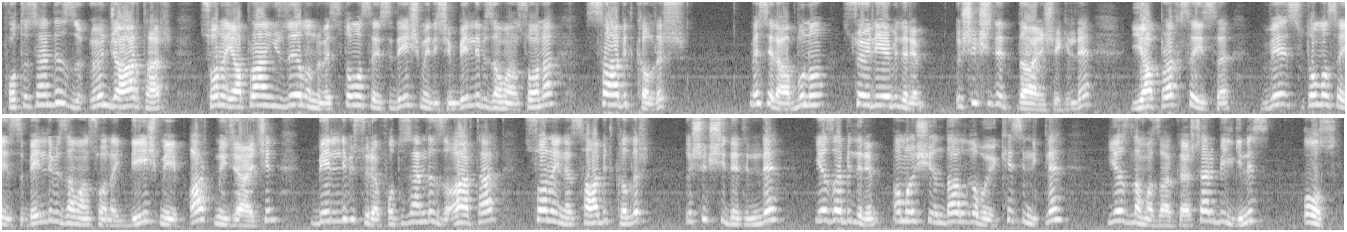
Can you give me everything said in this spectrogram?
fotosentez hızı önce artar. Sonra yaprağın yüzey alanı ve stoma sayısı değişmediği için belli bir zaman sonra sabit kalır. Mesela bunu söyleyebilirim. Işık şiddeti de aynı şekilde yaprak sayısı ve stoma sayısı belli bir zaman sonra değişmeyip artmayacağı için belli bir süre fotosentez hızı artar. Sonra yine sabit kalır. Işık şiddetini de yazabilirim. Ama ışığın dalga boyu kesinlikle yazılamaz arkadaşlar. Bilginiz olsun.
